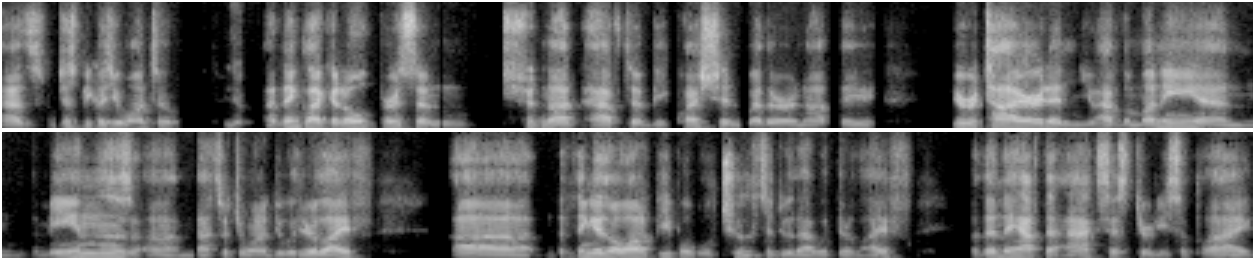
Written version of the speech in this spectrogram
as just because you want to yep. i think like an old person should not have to be questioned whether or not they you're retired and you have the money and the means, um, that's what you want to do with your life. Uh, the thing is, a lot of people will choose to do that with their life, but then they have to access dirty supply,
